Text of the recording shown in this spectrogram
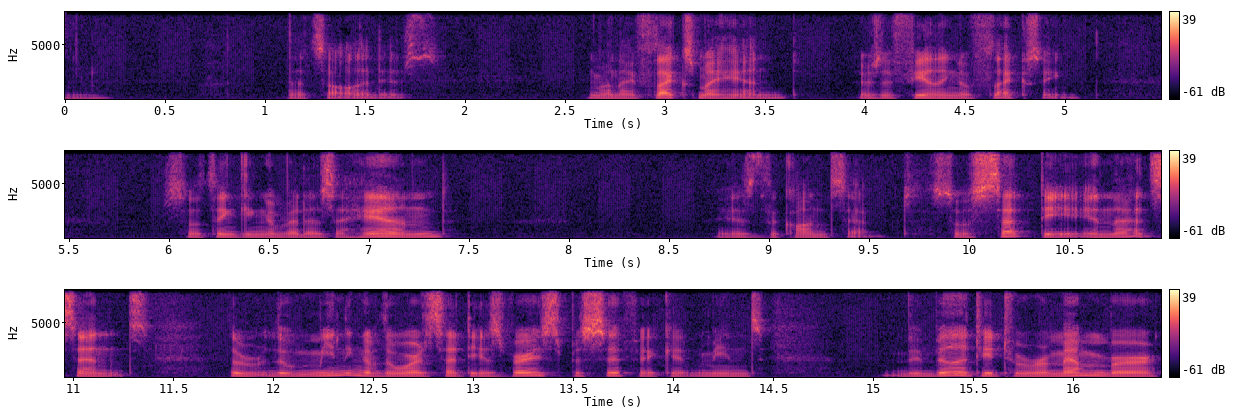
Hmm. That's all it is. When I flex my hand, there's a feeling of flexing. So thinking of it as a hand is the concept. So sati, in that sense, the, the meaning of the word sati is very specific. It means the ability to remember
